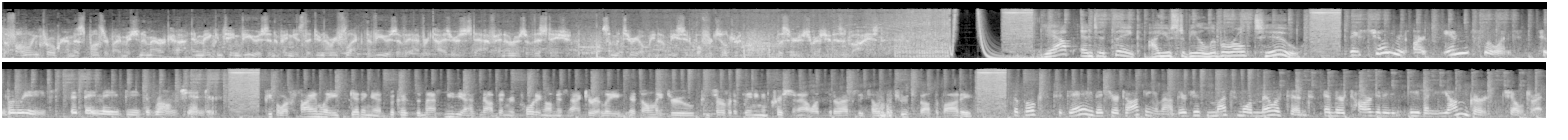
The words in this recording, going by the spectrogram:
The following program is sponsored by Mission America and may contain views and opinions that do not reflect the views of the advertisers, staff, and owners of this station. Some material may not be suitable for children. Listener discretion is advised. Yep, and to think I used to be a liberal too. These children are influenced to believe that they may be the wrong gender people are finally getting it because the mass media has not been reporting on this accurately. It's only through conservative leaning and Christian outlets that are actually telling the truth about the body. The books today that you're talking about, they're just much more militant and they're targeting even younger children.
